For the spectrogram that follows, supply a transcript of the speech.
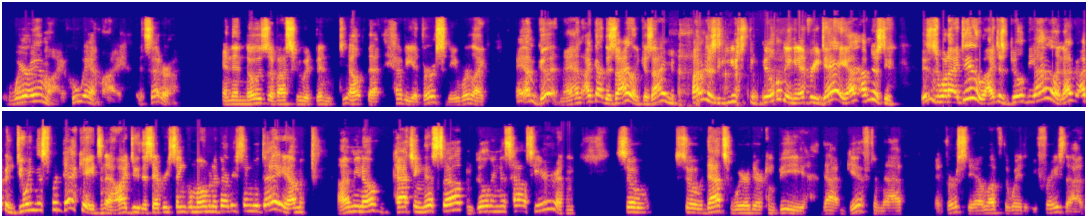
Where am I? Who am I? Etc. And then those of us who had been dealt that heavy adversity, we're like, "Hey, I'm good, man. I got this island because I'm I'm just used to building every day. I, I'm just this is what I do. I just build the island. I've, I've been doing this for decades now. I do this every single moment of every single day. I'm I'm you know patching this up and building this house here, and so so that's where there can be that gift and that adversity. I love the way that you phrase that.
